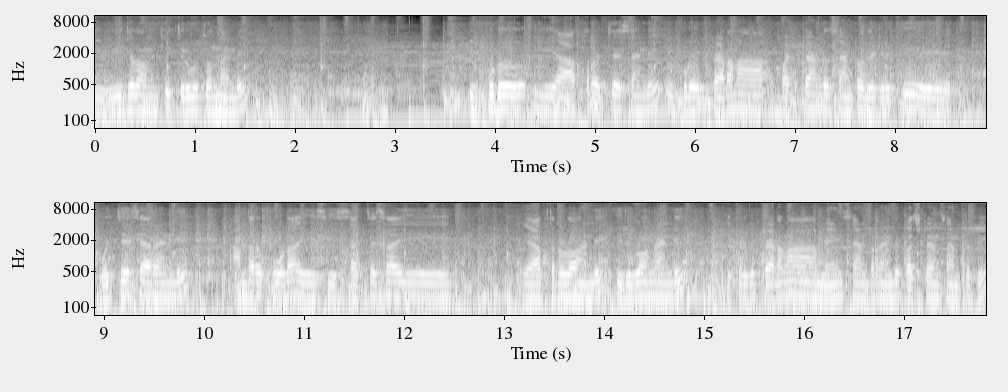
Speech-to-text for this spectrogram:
ఈ వీధిలోనికి తిరుగుతుందండి. ఇప్పుడు ఈ యాత్ర వచ్చేసండి. ఇప్పుడు పెడన బస్ స్టాండ్ సెంటర్ దగ్గరికి వచ్చేసారండి. అందరూ కూడా ఈ శ్రీ సత్యసాయి యాత్రలో అండి. ఇదిగోనండి ఇక్కడికి పెడన మెయిన్ సెంటర్ అండి బస్ స్టాండ్ సెంటర్కి.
